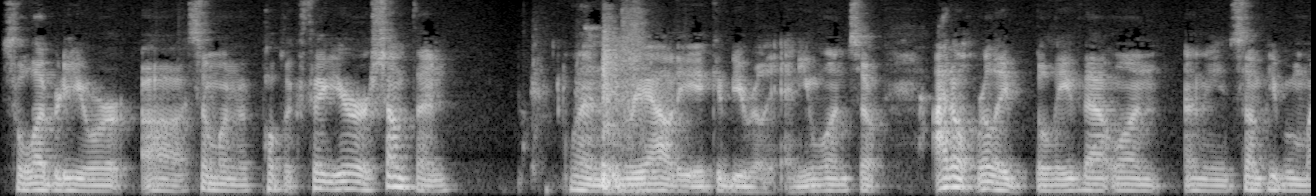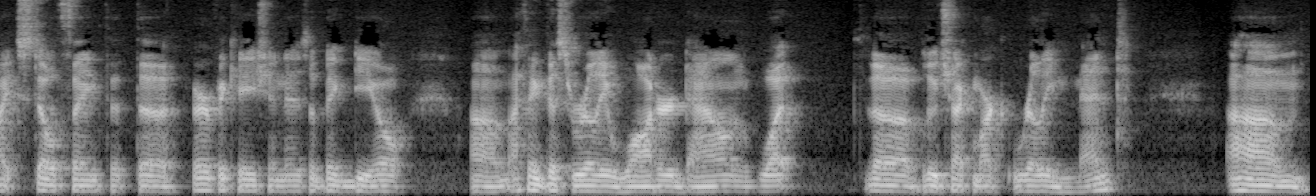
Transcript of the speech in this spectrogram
celebrity or uh, someone, a public figure or something, when in reality it could be really anyone. So I don't really believe that one. I mean, some people might still think that the verification is a big deal. Um, I think this really watered down what the blue check mark really meant. Um,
